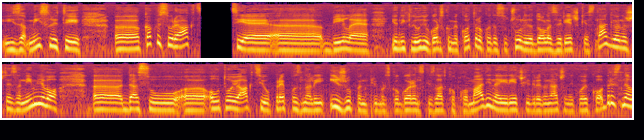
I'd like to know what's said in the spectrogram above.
e, i zamisliti. Kakve su reakcije je bile i onih ljudi u Gorskom Kotoru kada su čuli da dolaze riječke snage. Ono što je zanimljivo e, da su e, ovu toju akciju prepoznali i župan Primorsko-Goranski Zlatko Komadina i riječki gradonačelnik Vojko Obresnev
